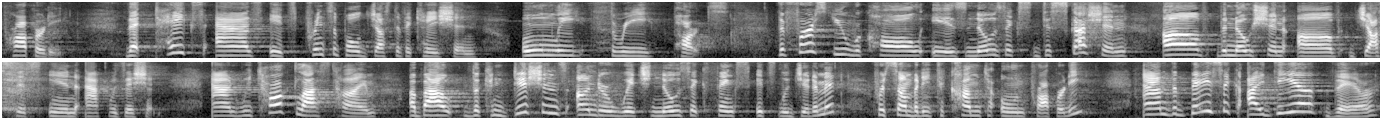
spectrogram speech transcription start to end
property that takes as its principal justification only three parts. The first you recall is Nozick's discussion of the notion of justice in acquisition. And we talked last time about the conditions under which Nozick thinks it's legitimate for somebody to come to own property. And the basic idea there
